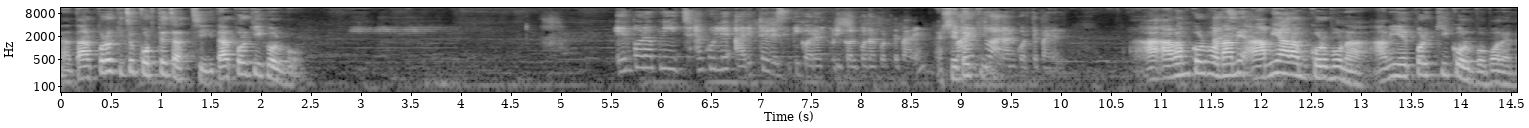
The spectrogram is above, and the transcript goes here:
না তারপরও কিছু করতে চাচ্ছি। তারপর কি করব? এরপর আপনি ইচ্ছা করলে আরেকটা রেসিপি করার পরিকল্পনা করতে পারেন সেটা? একটু আরাম করতে পারেন। আরাম করব না? আমি আমি আরাম করব না। আমি এরপর কি করব বলেন।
